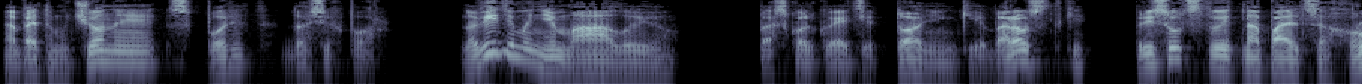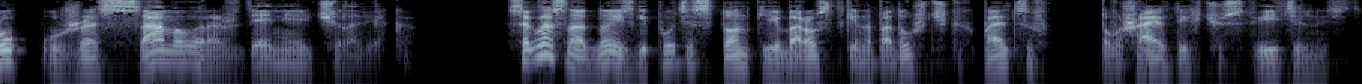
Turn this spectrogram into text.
Об этом ученые спорят до сих пор. Но, видимо, немалую, поскольку эти тоненькие бороздки присутствуют на пальцах рук уже с самого рождения человека. Согласно одной из гипотез, тонкие бороздки на подушечках пальцев повышают их чувствительность,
